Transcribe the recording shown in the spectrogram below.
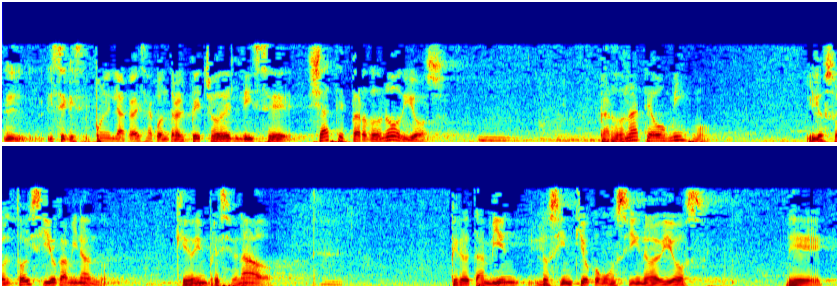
dice que se pone la cabeza contra el pecho de él, dice, ya te perdonó Dios, perdonate a vos mismo. Y lo soltó y siguió caminando. Quedó impresionado. Pero también lo sintió como un signo de Dios, de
